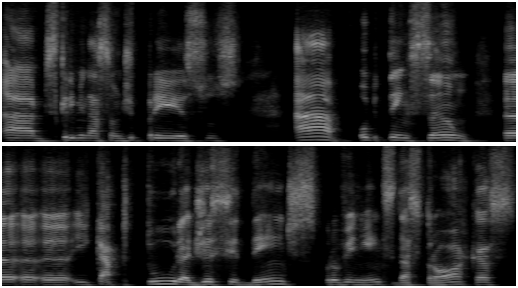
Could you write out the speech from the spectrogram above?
a discriminação de preços, a obtenção uh, uh, uh, e captura de excedentes provenientes das trocas,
